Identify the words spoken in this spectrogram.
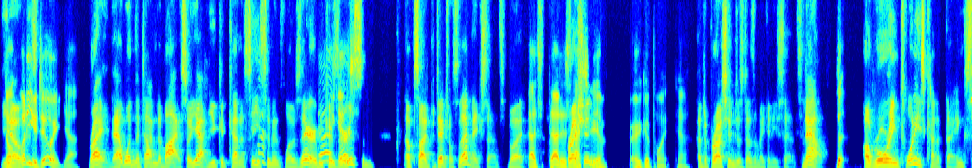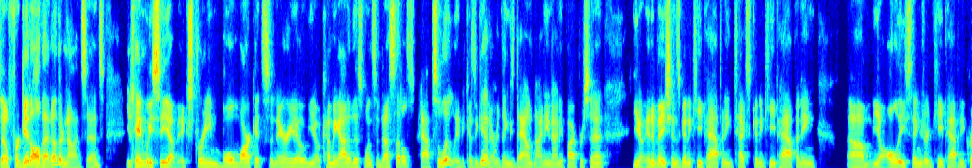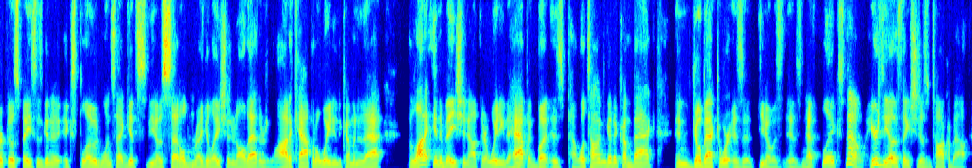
you know, what are you doing? Yeah. Right. That wasn't the time to buy. So yeah, you could kind of see yeah. some inflows there because there is some upside potential. So that makes sense. But that's that is actually a very good point. Yeah. A depression just doesn't make any sense. Now, but, a roaring 20s kind of thing. So forget all that other nonsense. Yep. Can we see an extreme bull market scenario, you know, coming out of this once the dust settles? Absolutely. Because again, everything's down 90, 95%. You know, innovation is going to keep happening. Tech's going to keep happening. Um, you know, all these things are going to keep happening. Crypto space is going to explode once that gets, you know, settled and mm-hmm. regulation and all that. There's a lot of capital waiting to come into that a lot of innovation out there waiting to happen. But is Peloton going to come back and go back to where is it? You know, is, is Netflix? No. Here's the other thing she doesn't talk about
